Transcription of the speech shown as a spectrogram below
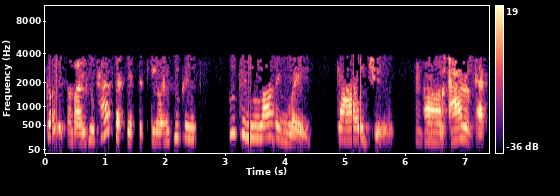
go to somebody who has that gift of healing, who can who can lovingly guide you mm-hmm. um, out of that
